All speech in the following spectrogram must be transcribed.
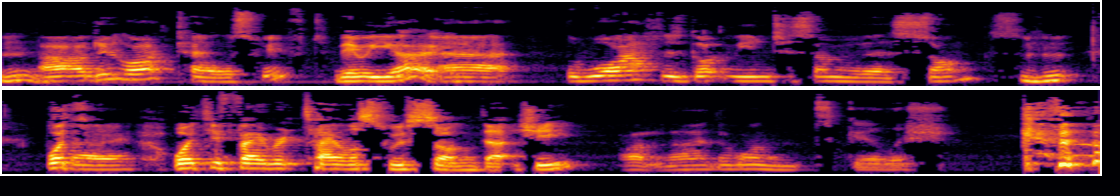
Mm. Uh, I do like Taylor Swift. There we go. Uh, the wife has got me into some of her songs. Mhm. What's So, What's your favorite Taylor Swift song, Dutchy? I don't know, the one that's girlish.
